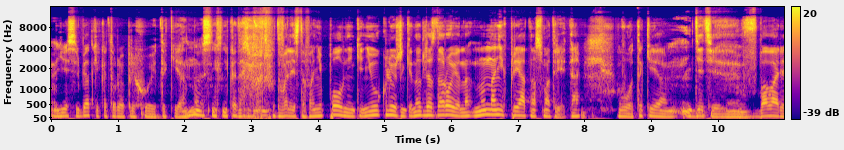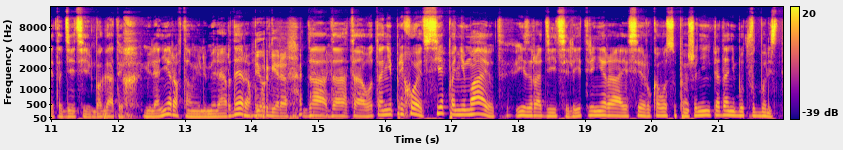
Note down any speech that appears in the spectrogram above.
есть ребятки, которые приходят такие, ну, с них никогда не будет футболистов, они полненькие, неуклюженькие, но для здоровья, ну, на них приятно приятно смотреть, да. Вот, такие дети в Баварии, это дети богатых миллионеров там или миллиардеров. Бюргеров. Вот. Да, да, да. Вот они приходят, все понимают, из родителей, и тренера, и все руководство понимают, что они никогда не будут футболистами.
